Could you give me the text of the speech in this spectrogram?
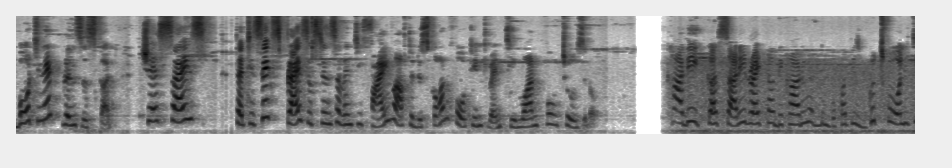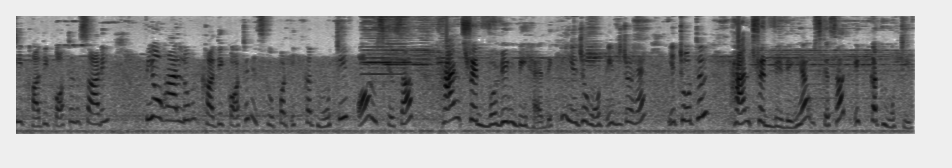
boat neck princess cut chest size 36 price 1675 after discount 1420 1420 khadi ikat sari right now दिखा रही हूँ। एकदम बहुत ही good quality khadi cotton sari. Pure handloom khadi cotton इसके ऊपर इक्कत मोटिव और उसके साथ हैंड थ्रेड विविंग भी है। देखिए, ये जो मोटिव जो है, ये टोटल हैंड थ्रेड विविंग है, उसके साथ ikat motif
